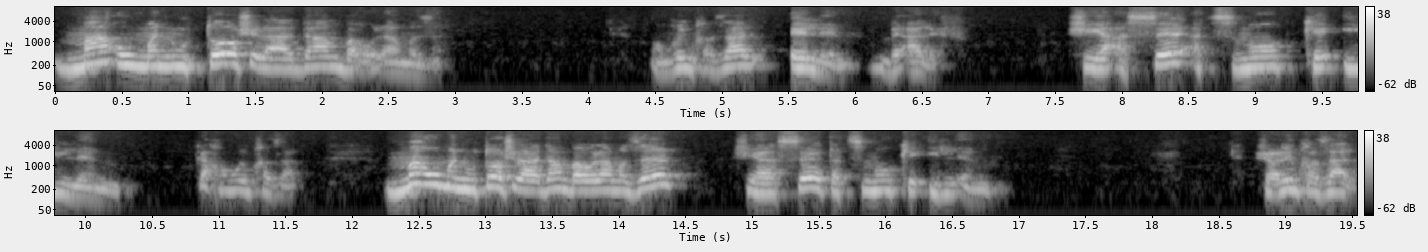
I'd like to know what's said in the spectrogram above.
מה אומנותו של האדם בעולם הזה? אומרים חז"ל, אלם, באלף, שיעשה עצמו כאילם. כך אומרים חז"ל. מה אומנותו של האדם בעולם הזה? שיעשה את עצמו כאילם. שואלים חז"ל,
